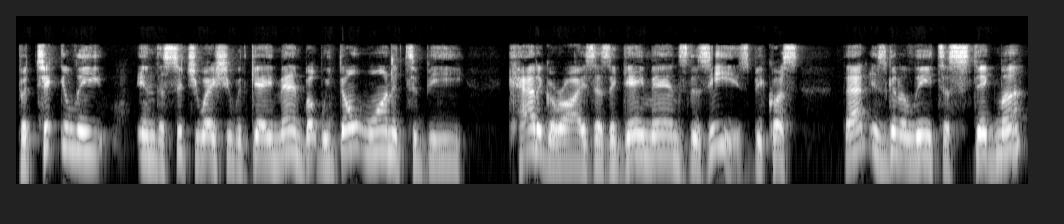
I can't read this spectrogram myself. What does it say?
particularly in the situation with gay men, but we don't want it to be categorized as a gay man's disease because that is going to lead to stigma.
